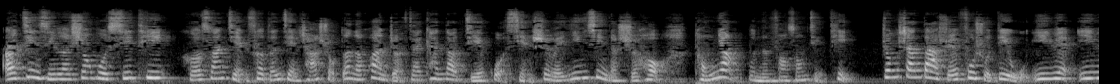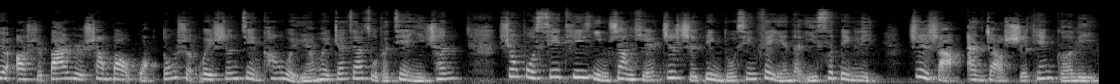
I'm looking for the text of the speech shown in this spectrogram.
而进行了胸部 CT、核酸检测等检查手段的患者，在看到结果显示为阴性的时候，同样不能放松警惕。中山大学附属第五医院一月二十八日上报广东省卫生健康委员会专家组的建议称，胸部 CT 影像学支持病毒性肺炎的疑似病例，至少按照十天隔离，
